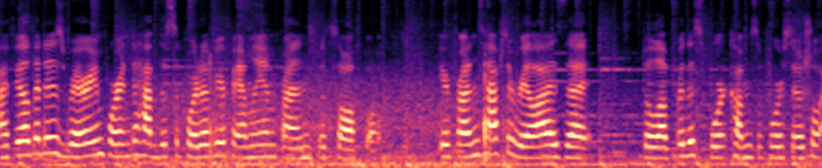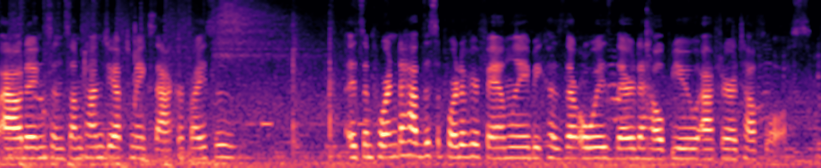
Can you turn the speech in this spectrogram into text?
I feel that it is very important to have the support of your family and friends with softball. Your friends have to realize that the love for the sport comes before social outings and sometimes you have to make sacrifices. It's important to have the support of your family because they're always there to help you after a tough loss.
